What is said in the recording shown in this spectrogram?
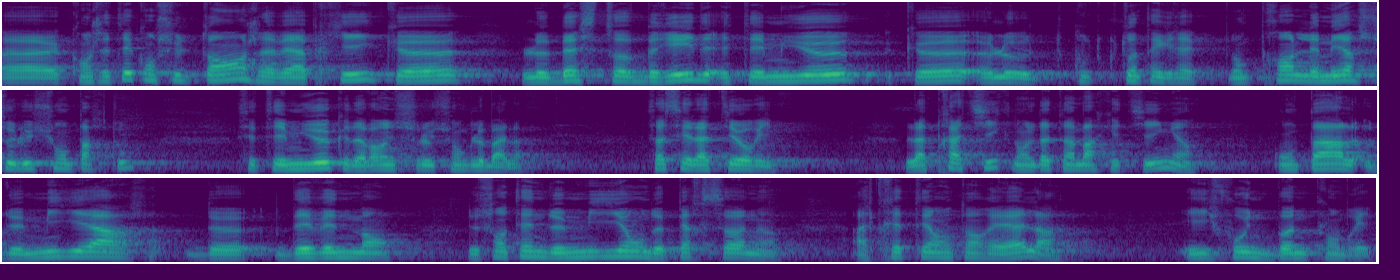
Euh, quand j'étais consultant, j'avais appris que le best of breed était mieux que le tout, intégré. Donc prendre les meilleures solutions partout, c'était mieux que d'avoir une solution globale. Ça, c'est la théorie. La pratique, dans le data marketing, on parle de milliards d'événements, de centaines de millions de personnes à traiter en temps réel, et il faut une bonne plomberie.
